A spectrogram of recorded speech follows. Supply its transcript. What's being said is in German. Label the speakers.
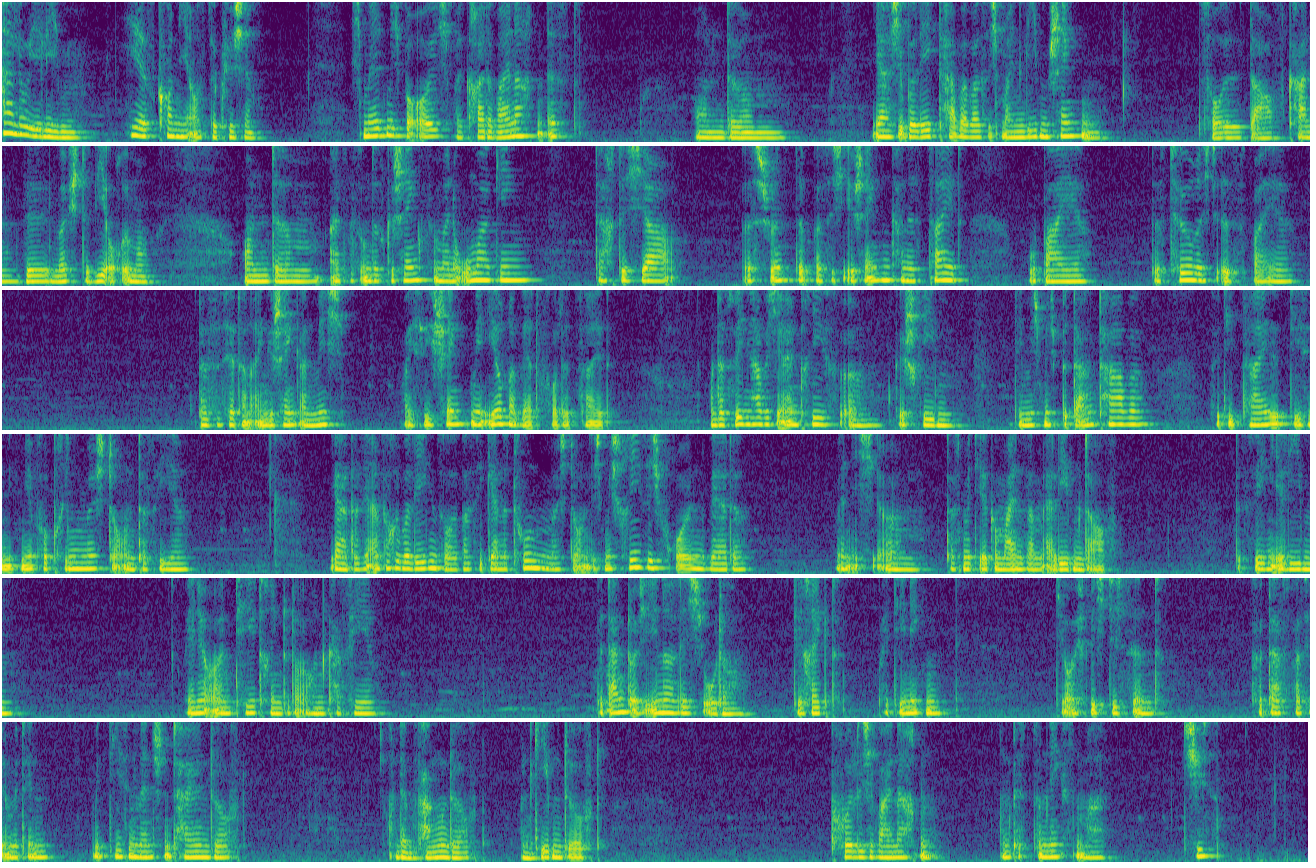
Speaker 1: Hallo ihr Lieben, hier ist Conny aus der Küche. Ich melde mich bei euch, weil gerade Weihnachten ist und ähm, ja, ich überlegt habe, was ich meinen Lieben schenken soll, darf, kann, will, möchte, wie auch immer. Und ähm, als es um das Geschenk für meine Oma ging, dachte ich ja, das Schönste, was ich ihr schenken kann, ist Zeit. Wobei das töricht ist, weil das ist ja dann ein Geschenk an mich weil sie schenkt mir ihre wertvolle Zeit. Und deswegen habe ich ihr einen Brief äh, geschrieben, in dem ich mich bedankt habe für die Zeit, die sie mit mir verbringen möchte und dass sie ja, dass sie einfach überlegen soll, was sie gerne tun möchte und ich mich riesig freuen werde, wenn ich ähm, das mit ihr gemeinsam erleben darf. Deswegen, ihr Lieben, wenn ihr euren Tee trinkt oder euren Kaffee, bedankt euch innerlich oder direkt bei denjenigen, die euch wichtig sind, für das, was ihr mit, den, mit diesen Menschen teilen dürft und empfangen dürft und geben dürft. Fröhliche Weihnachten und bis zum nächsten Mal. Tschüss.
